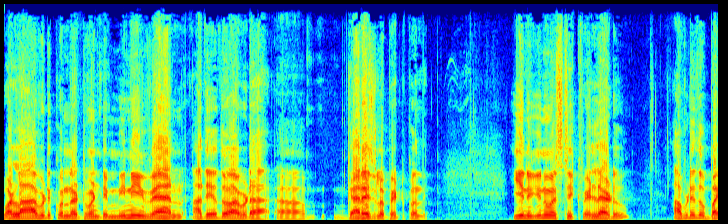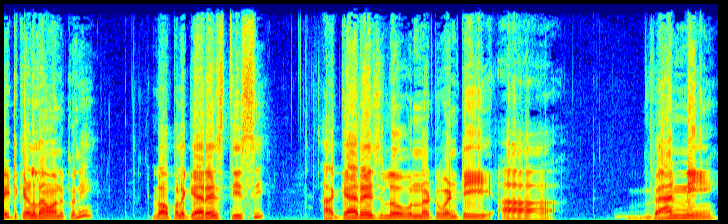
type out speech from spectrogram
వాళ్ళ ఆవిడకు ఉన్నటువంటి మినీ వ్యాన్ అదేదో ఆవిడ గ్యారేజ్లో పెట్టుకుంది. ఈయన యూనివర్సిటీకి వెళ్ళాడు. అప్పుడేదో బయటికి వెళదాం అనుకుని లోపల గ్యారేజ్ తీసి ఆ గ్యారేజ్లో ఉన్నటువంటి ఆ వ్యాన్ని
